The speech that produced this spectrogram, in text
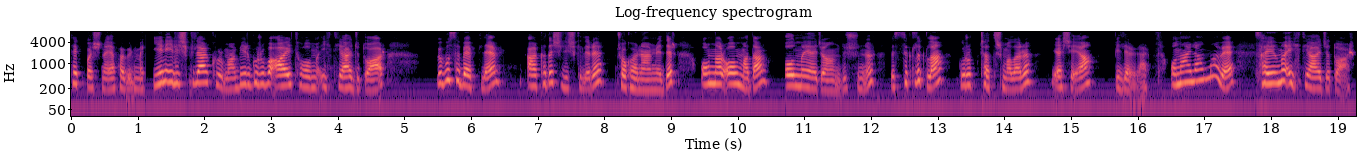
tek başına yapabilmek. Yeni ilişkiler kurma, bir gruba ait olma ihtiyacı doğar ve bu sebeple arkadaş ilişkileri çok önemlidir. Onlar olmadan olmayacağını düşünür ve sıklıkla grup çatışmaları yaşayabilirler. Onaylanma ve sayılma ihtiyacı doğar.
